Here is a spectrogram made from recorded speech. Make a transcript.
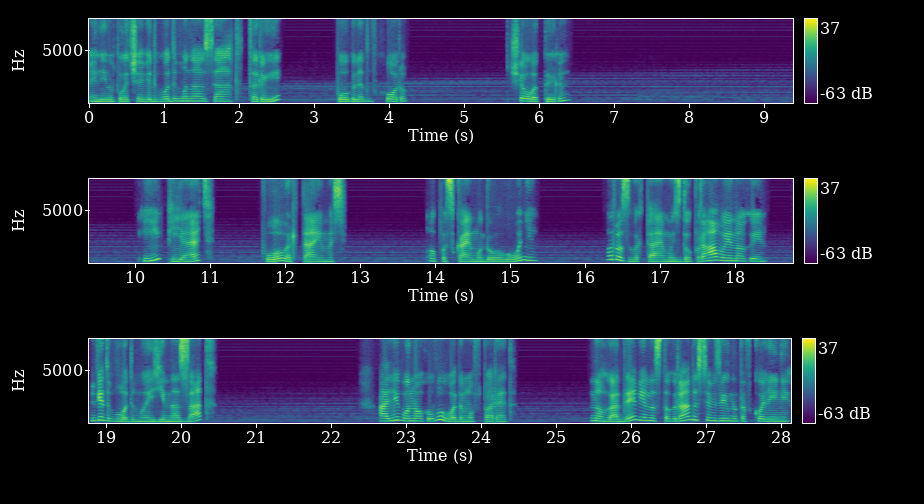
Ліве плече відводимо назад. Три. Погляд вгору. Чотири. І п'ять. Повертаємось. Опускаємо долоні. Розвертаємось до правої ноги. Відводимо її назад а ліву ногу виводимо вперед. Нога 90 градусів зігнута в коліні,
